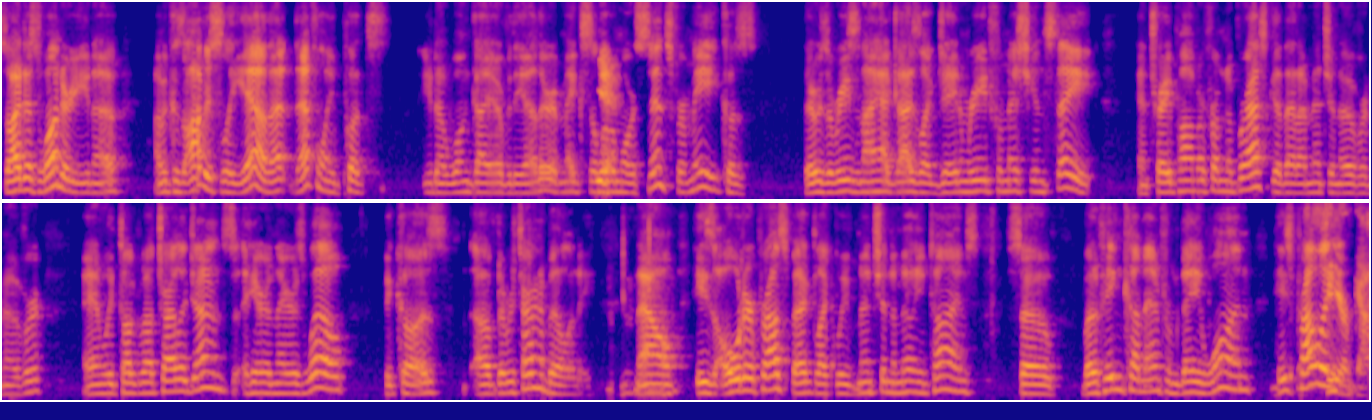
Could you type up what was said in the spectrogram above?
so I just wonder, you know, I mean, because obviously, yeah, that definitely puts you know one guy over the other. It makes a Yeah. little more sense for me because there was a reason I had guys like Jayden Reed from Michigan State and Trey Palmer from Nebraska that I mentioned over and over, and we talked about Charlie Jones here and there as well because of the return ability. Mm-hmm. Now he's older prospect, like we've mentioned a million times. So, but if he can come in from day one, he's probably fear God.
